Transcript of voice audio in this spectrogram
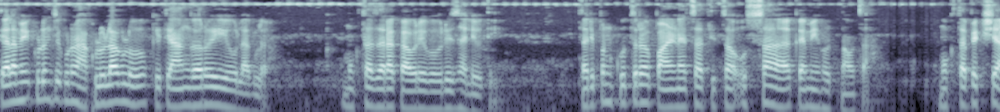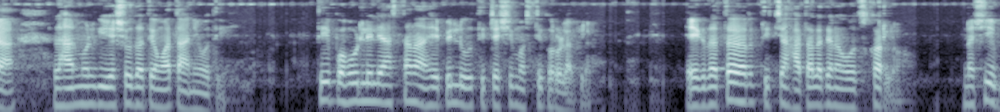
त्याला मी इकडून तिकडून हाकलू लागलो की ते अंगावरही येऊ लागलं. मुक्ता जरा कावरेबावरी झाली होती. तरी पण कुत्रं पाळण्याचा तिचा उत्साह कमी होत नव्हता. मुक्तापेक्षा लहान मुलगी यशोदा तेव्हा ताणी होती. ती पहुडलेली असताना हे पिल्लू तिच्याशी मस्ती करू लागलं. एकदा तर तिच्या हाताला त्यानं ओचकारलं. नशीब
